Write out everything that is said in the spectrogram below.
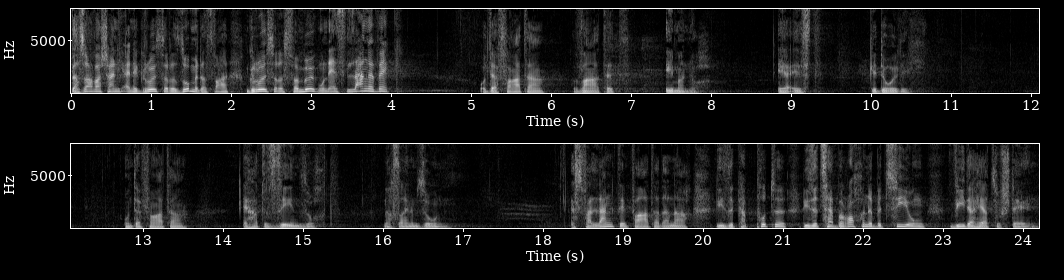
Das war wahrscheinlich eine größere Summe, das war ein größeres Vermögen und er ist lange weg. Und der Vater wartet immer noch. Er ist geduldig. Und der Vater er hatte Sehnsucht nach seinem Sohn. Es verlangt dem Vater danach, diese kaputte, diese zerbrochene Beziehung wiederherzustellen.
